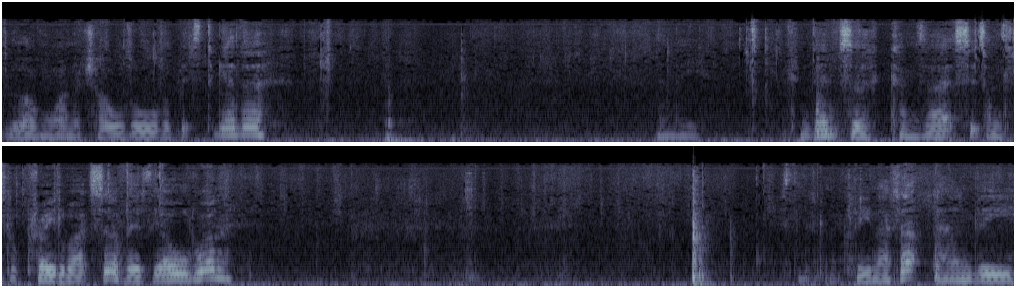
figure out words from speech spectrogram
The long one which holds all the bits together. And the condenser comes out, sits on this little cradle by itself. There's the old one. Just going to clean that up, and the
